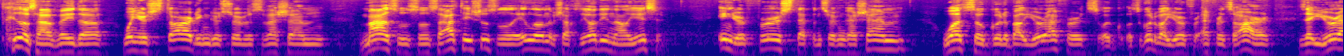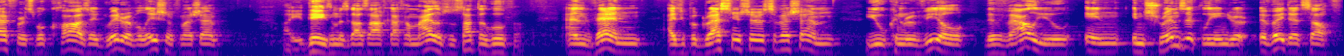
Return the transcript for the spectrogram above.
Tchilas Haveda, when you're starting your service of Hashem, in your first step in serving Hashem, what's so good about your efforts, or what's good about your efforts are, is that your efforts will cause a greater revelation from Hashem. And then, as you progress in your service of Hashem, you can reveal the value in intrinsically in your Aveda itself.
